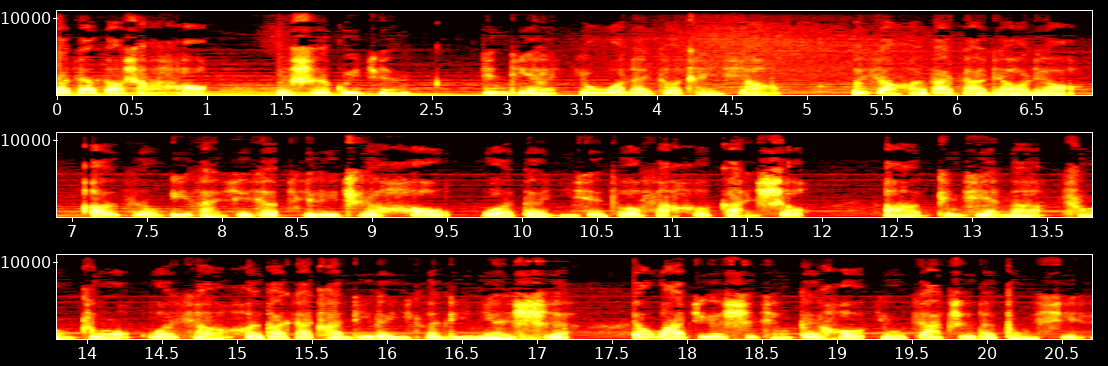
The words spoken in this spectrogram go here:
大家早上好，我是桂军，今天由我来做陈翔。我想和大家聊聊儿子违反学校纪律之后我的一些做法和感受，啊，并且呢，从中我想和大家传递的一个理念是，要挖掘事情背后有价值的东西。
